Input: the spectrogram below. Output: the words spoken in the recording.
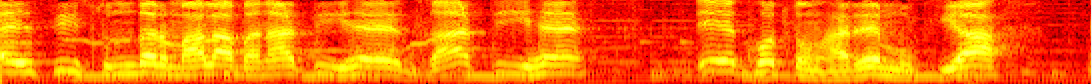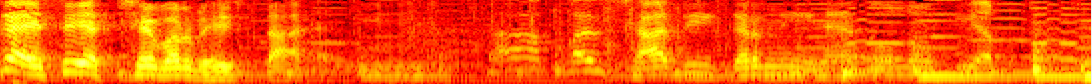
ऐसी सुंदर माला बनाती है गाती है। देखो तुम्हारे मुखिया कैसे अच्छे वर भेजता है। हाँ, बस शादी करनी है दोनों की अब।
